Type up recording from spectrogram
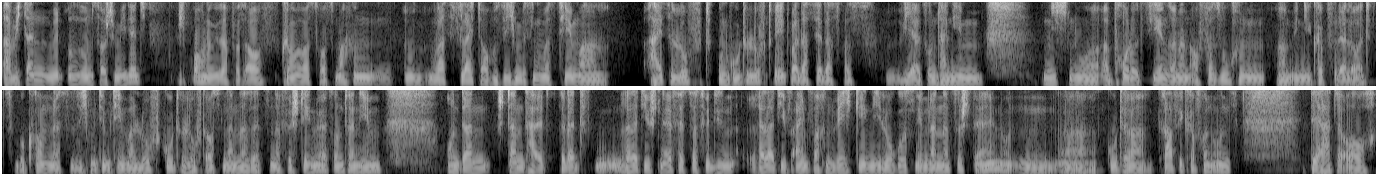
habe ich dann mit unserem Social Media Team gesprochen und gesagt, pass auf, können wir was draus machen, was vielleicht auch sich ein bisschen um das Thema heiße Luft und gute Luft dreht, weil das ist ja das, was wir als Unternehmen nicht nur äh, produzieren, sondern auch versuchen, ähm, in die Köpfe der Leute zu bekommen, dass sie sich mit dem Thema Luft, gute Luft auseinandersetzen. Dafür stehen wir als Unternehmen. Und dann stand halt relativ, relativ schnell fest, dass wir diesen relativ einfachen Weg gehen, die Logos nebeneinander zu stellen. Und ein äh, guter Grafiker von uns, der hatte auch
